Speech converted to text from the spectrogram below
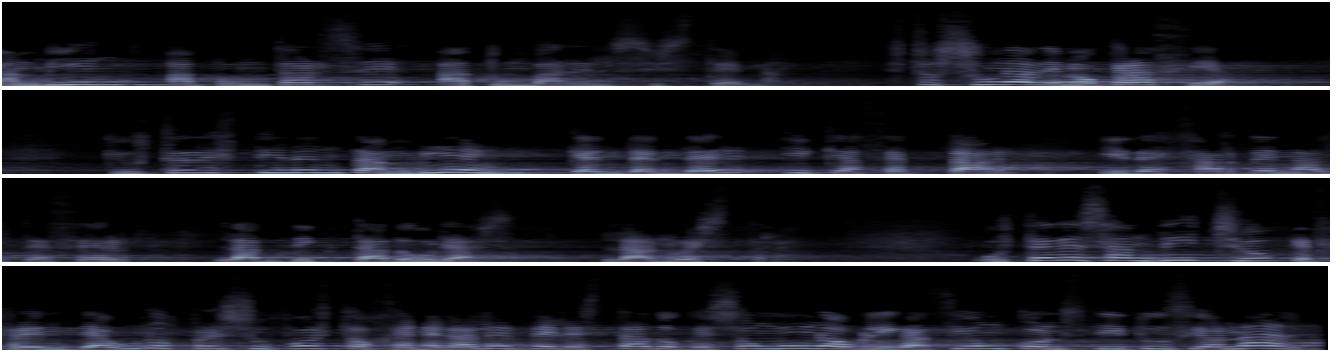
también apuntarse a tumbar el sistema. Esto es una democracia que ustedes tienen también que entender y que aceptar y dejar de enaltecer las dictaduras, la nuestra. Ustedes han dicho que frente a unos presupuestos generales del Estado que son una obligación constitucional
